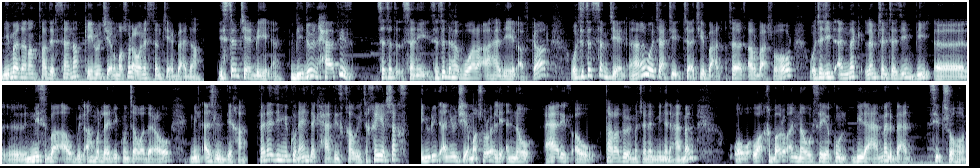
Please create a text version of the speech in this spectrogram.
لماذا ننتظر سنة كي ننشئ المشروع ونستمتع بعدها؟ استمتع به الآن. بدون حافز ستذهب وراء هذه الأفكار وستستمتع الآن وتاتي تأتي بعد ثلاث أربع شهور وتجد أنك لم تلتزم بالنسبة أو بالأمر الذي كنت وضعه من أجل الادخار فلازم يكون عندك حافز قوي. تخيل شخص يريد أن ينشئ مشروع لأنه عارف أو طردوه مثلا من العمل وأخبروا أنه سيكون بلا عمل بعد ست شهور.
